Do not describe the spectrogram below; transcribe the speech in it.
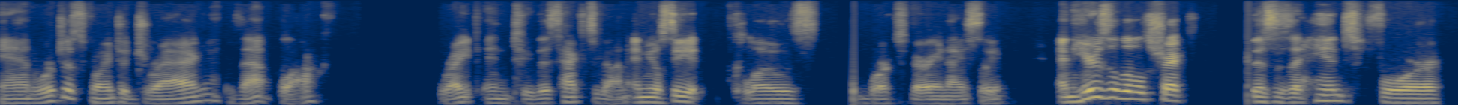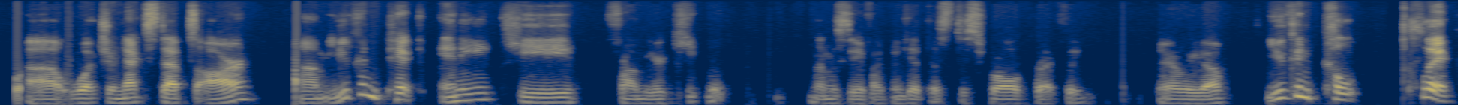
And we're just going to drag that block right into this hexagon. And you'll see it glows, works very nicely. And here's a little trick this is a hint for uh, what your next steps are. Um, you can pick any key from your key. Let me see if I can get this to scroll correctly. There we go. You can click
